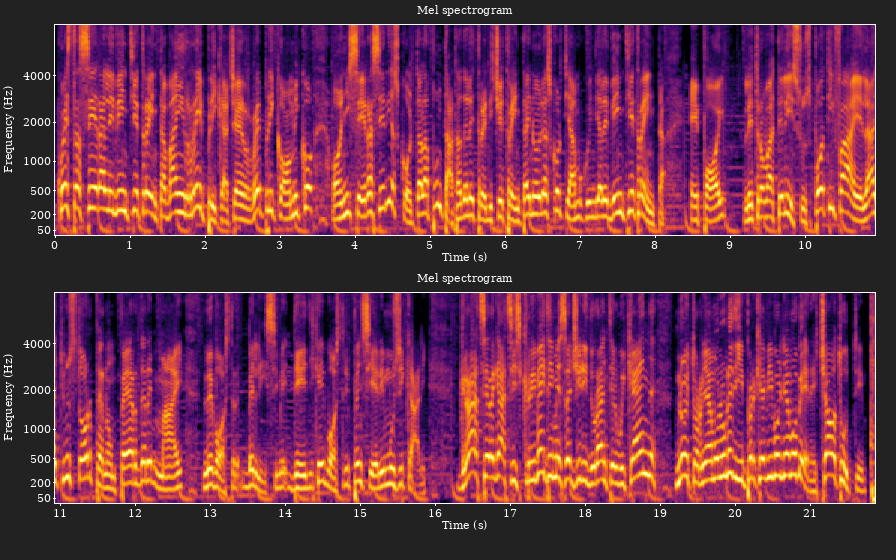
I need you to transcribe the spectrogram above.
questa sera alle 20.30 va in replica, c'è il replicomico, ogni sera si riascolta la puntata delle 13.30 e noi le ascoltiamo quindi alle 20.30 e poi le trovate lì su Spotify e l'iTunes Store per non perdere mai le vostre bellissime dediche, i vostri pensieri musicali. Grazie ragazzi, scrivete i messaggini durante il weekend, noi torniamo lunedì perché vi vogliamo bene. Ciao a tutti!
